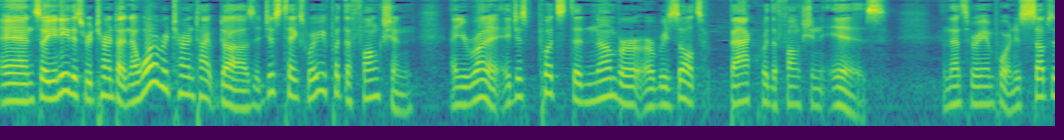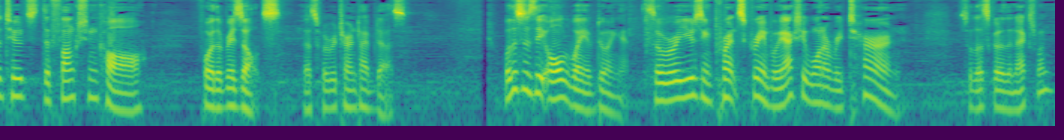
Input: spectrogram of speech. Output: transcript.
And so you need this return type. Now, what a return type does, it just takes where you put the function and you run it, it just puts the number or results back where the function is. And that's very important. It substitutes the function call for the results. That's what return type does. Well, this is the old way of doing it. So we're using print screen, but we actually want to return. So let's go to the next one.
